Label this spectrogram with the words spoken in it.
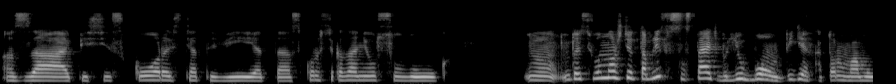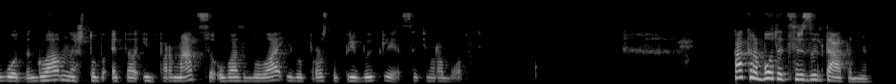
а, записи, скорость ответа, скорость оказания услуг. Э, ну, то есть вы можете таблицу составить в любом виде, в котором вам угодно. Главное, чтобы эта информация у вас была, и вы просто привыкли с этим работать. Как работать с результатами?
